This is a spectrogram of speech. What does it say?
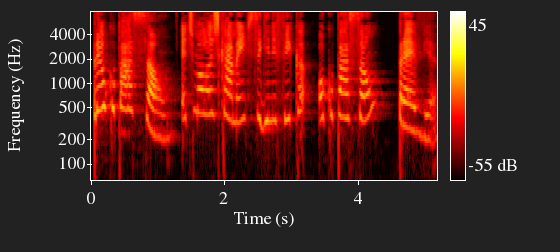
Preocupação, etimologicamente significa ocupação prévia.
